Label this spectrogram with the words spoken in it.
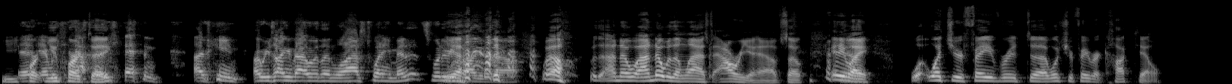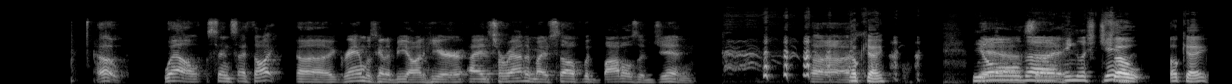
You, part, you every now partake. again. I mean, are we talking about within the last 20 minutes? What are we talking about? well, I know. I know. Within the last hour, you have. So, anyway, what, what's your favorite? Uh, what's your favorite cocktail? Oh, well, since I thought uh, Graham was going to be on here, I had surrounded myself with bottles of gin. Uh, Okay. The Yeah, old so- uh, English gin. So, okay.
